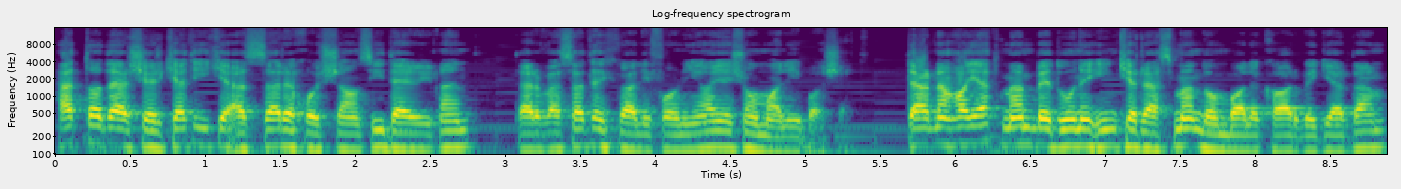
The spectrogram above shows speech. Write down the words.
حتی در شرکتی که از سر خوششانسی دقیقا در وسط کالیفرنیای شمالی باشد. در نهایت من بدون اینکه رسما دنبال کار بگردم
